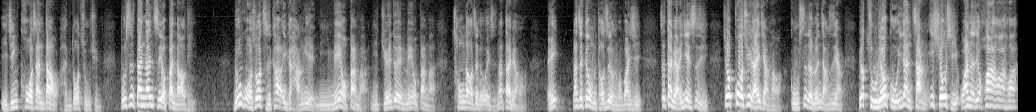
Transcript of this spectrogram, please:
已经扩散到很多族群，不是单单只有半导体。如果说只靠一个行业，你没有办法，你绝对没有办法冲到这个位置。那代表哈，哎，那这跟我们投资有什么关系？这代表一件事情，就过去来讲哈，股市的轮涨是这样，比如主流股一旦涨一休息，完了就哗哗哗，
